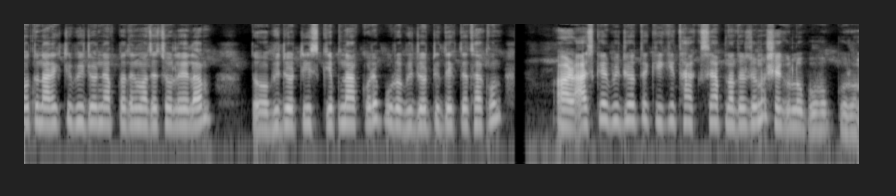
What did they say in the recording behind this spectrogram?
নতুন আরেকটি ভিডিও নিয়ে আপনাদের মাঝে চলে এলাম। তো ভিডিওটি স্কিপ না করে পুরো ভিডিওটি দেখতে থাকুন। আর আজকের ভিডিওতে কি কি থাকছে আপনাদের জন্য সেগুলো উপভোগ করুন।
